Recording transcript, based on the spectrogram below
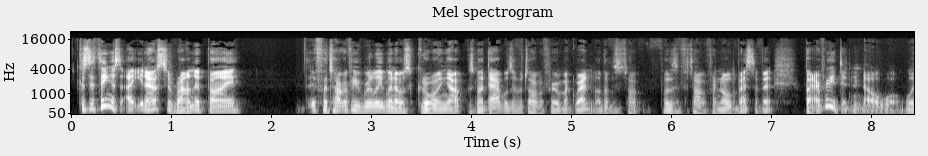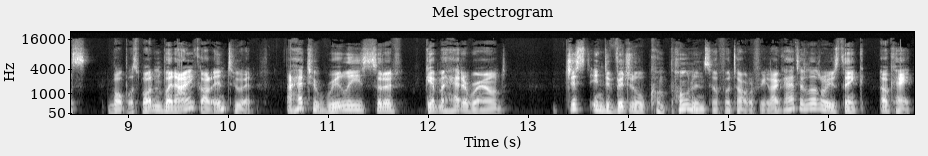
because the thing is I, you know i was surrounded by photography really when I was growing up because my dad was a photographer and my grandmother was a, was a photographer and all the rest of it. But I really didn't know what was what was what. And when I got into it, I had to really sort of get my head around just individual components of photography. Like I had to literally think, okay,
